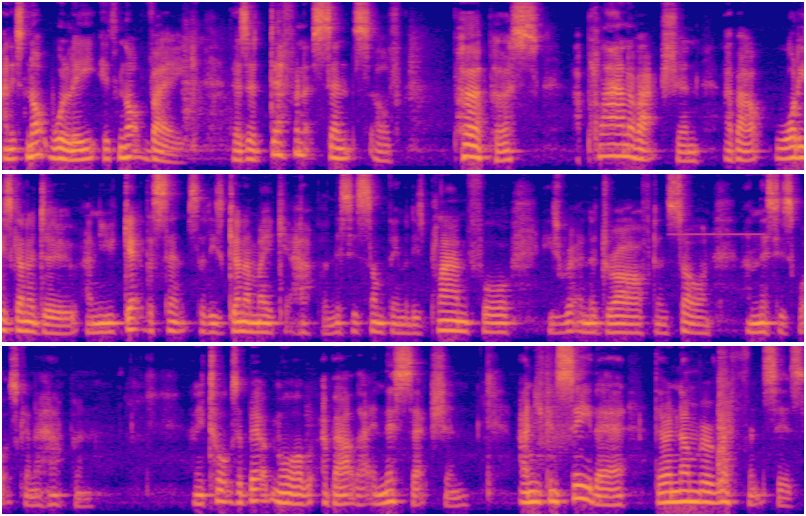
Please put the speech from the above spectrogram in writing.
And it's not woolly, it's not vague. There's a definite sense of purpose, a plan of action about what he's going to do, and you get the sense that he's going to make it happen. This is something that he's planned for, he's written a draft, and so on, and this is what's going to happen. And he talks a bit more about that in this section, and you can see there there are a number of references.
